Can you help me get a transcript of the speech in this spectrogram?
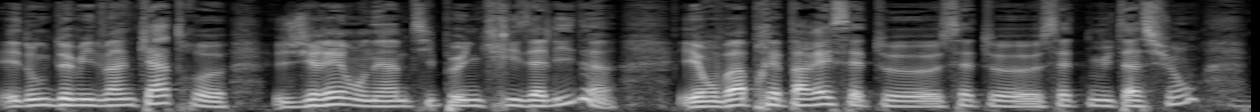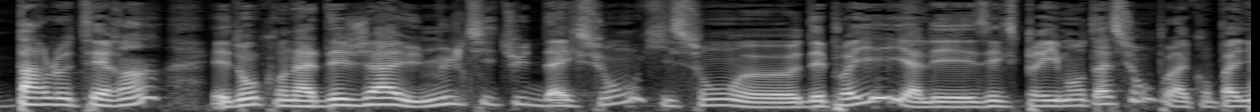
et donc 2024, je dirais on est un petit peu une chrysalide et on va préparer cette cette cette mutation par le terrain et donc on a déjà une multitude d'actions qui sont euh, déployées. Il y a les expérimentations pour l'accompagnement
